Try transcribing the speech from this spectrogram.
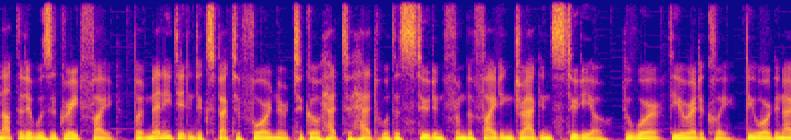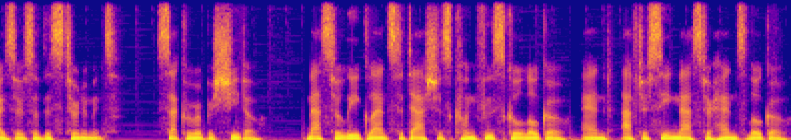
Not that it was a great fight, but many didn't expect a foreigner to go head-to-head -head with a student from the Fighting Dragons studio, who were, theoretically, the organizers of this tournament. Sakura Bushido. Master Li glanced at Dash's Kung Fu School logo, and, after seeing Master Han's logo,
